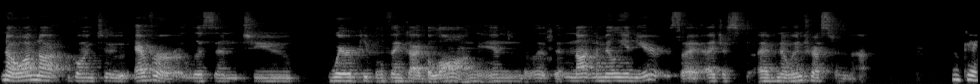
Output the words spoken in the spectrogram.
no, I'm not going to ever listen to where people think I belong in not in a million years. I, I just I have no interest in that. Okay,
